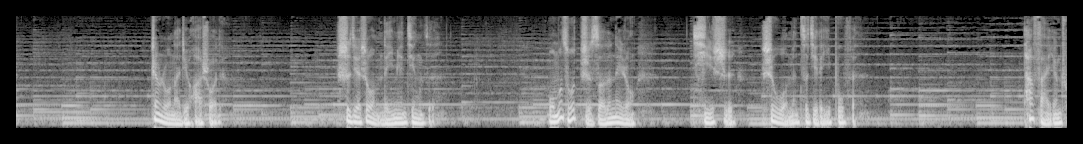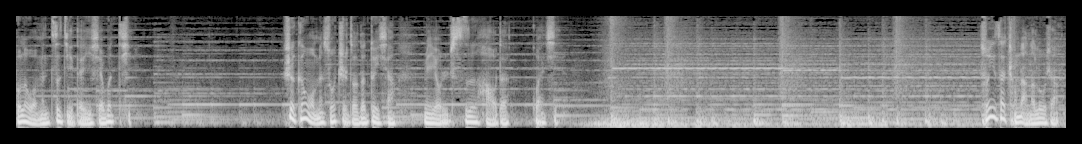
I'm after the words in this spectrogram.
正如那句话说的，世界是我们的一面镜子，我们所指责的内容，其实是我们自己的一部分。它反映出了我们自己的一些问题，这跟我们所指责的对象没有丝毫的关系。所以在成长的路上，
